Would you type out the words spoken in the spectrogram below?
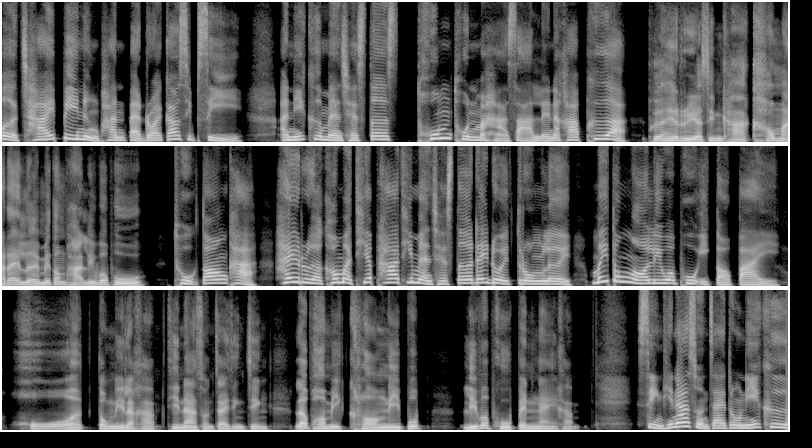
เปิดใช้ปี 1894 อันนี้คือแมนเชสเตอร์ทุ่มทุนมหาศาลเลยนะคะ เพื่อ เพื่อให้เรือสินค้าเข้ามาได้เลยไม่ต้องผ่านลิเวอร์พูลถูกต้องค่ะ ให้เรือเข้ามาเทียบท่าที่แมนเชสเตอร์ได้โดยตรงเลย ไม่ต้องง้อลิเวอร์พูลอีกต่อไป โห ตรงนี้แหละครับ ที่น่าสนใจจริง ๆ แล้วพอมีคลองนี้ปุ๊บลิเวอร์พูลเป็นไงครับ สิ่งที่น่าสนใจตรงนี้คือ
